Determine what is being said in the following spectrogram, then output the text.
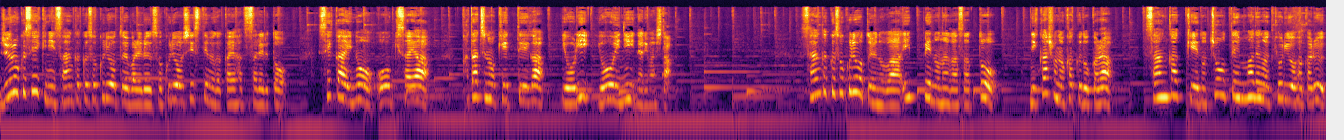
16世紀に三角測量と呼ばれる測量システムが開発されると世界の大きさや形の決定がより容易になりました。三角測量というのは一辺の長さと2箇所の角度から三角形の頂点までの距離を測る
